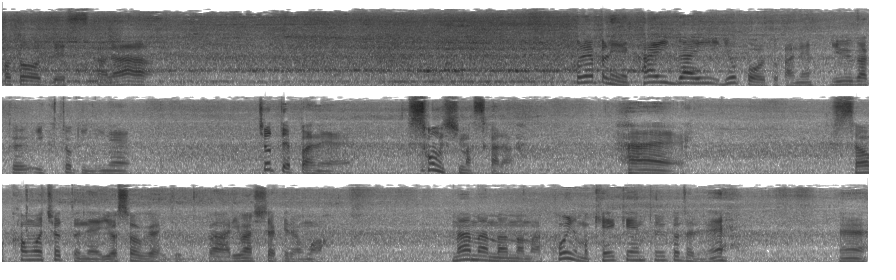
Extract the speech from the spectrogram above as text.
ことですからこれやっぱりね海外旅行とかね留学行く時にねちょっとやっぱね損しますから。はい。そこもちょっとね予想外ではありましたけども。まあまあまあまあまあこういうのも経験ということでね。うん。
